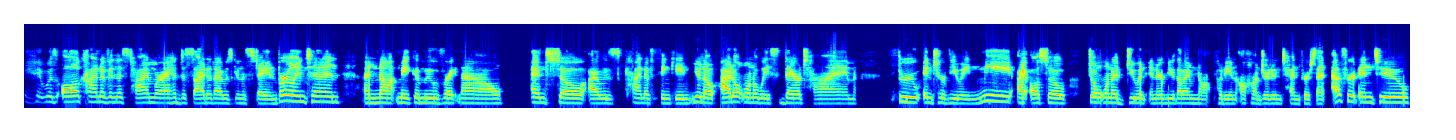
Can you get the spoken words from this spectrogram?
it was all kind of in this time where I had decided I was going to stay in Burlington and not make a move right now. And so I was kind of thinking, you know, I don't want to waste their time through interviewing me. I also don't want to do an interview that I'm not putting 110% effort into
